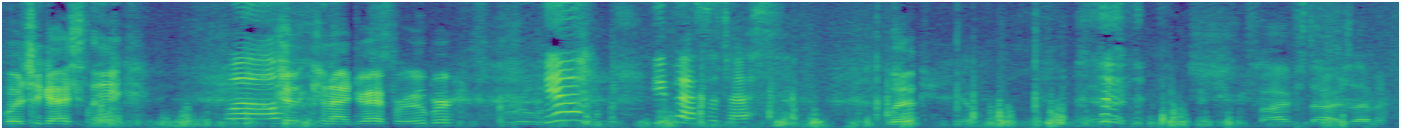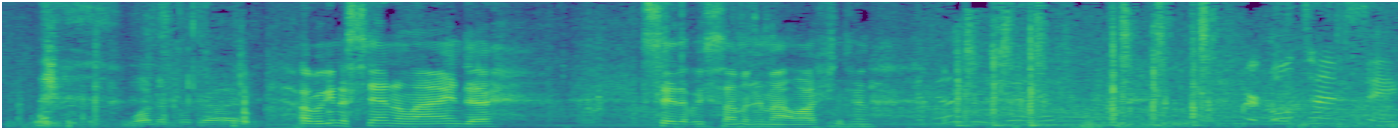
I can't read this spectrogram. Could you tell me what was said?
What did you guys think? Well, Can, can I drive for Uber? yeah, he passed the test. Luke? Yep. Should give you Five stars, Evan. Wonderful drive. Are we gonna stand in line to say that we summoned in Mount Washington? I feel like. For old time's sake.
